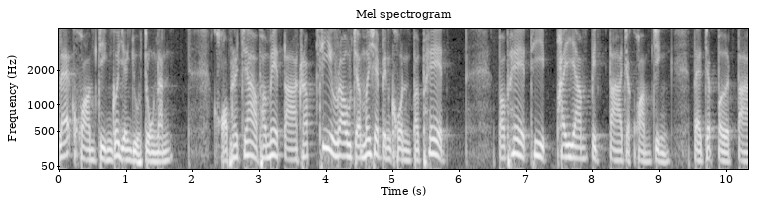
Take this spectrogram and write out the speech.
และความจริงก็ยังอยู่ตรงนั้น ขอพระเจ้าพระเมตตาครับ ที่เราจะไม่ใช่เป็นคนประเภท ประเภทที่พยายามปิดตาจากความจริง แต่จะเปิดตา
